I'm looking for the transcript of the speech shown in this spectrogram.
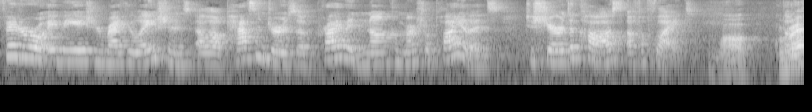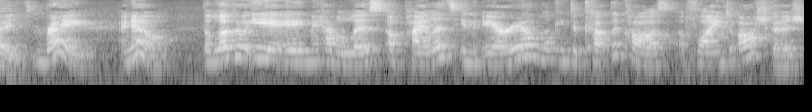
Federal aviation regulations allow passengers of private non commercial pilots to share the cost of a flight. Wow, The- great. right, I know. The local EAA may have a list of pilots in the area looking to cut the cost of flying to Oshkosh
